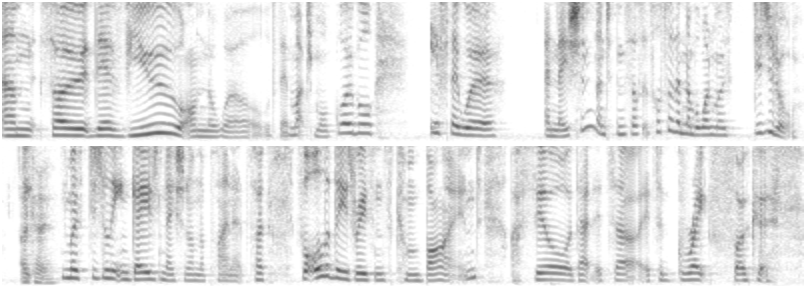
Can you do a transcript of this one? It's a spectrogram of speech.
Um, so their view on the world, they're much more global. If they were a nation unto themselves. It's also the number one most digital, okay, most digitally engaged nation on the planet. So for all of these reasons combined, I feel that it's a it's a great focus.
